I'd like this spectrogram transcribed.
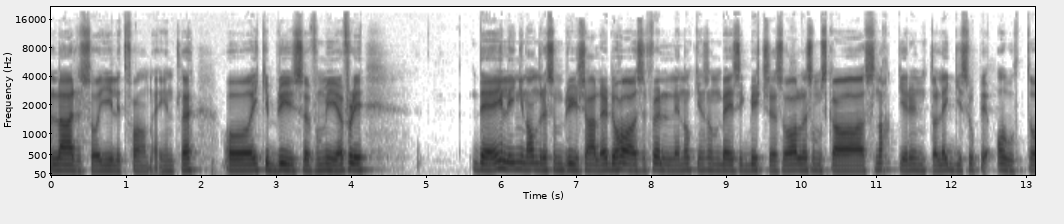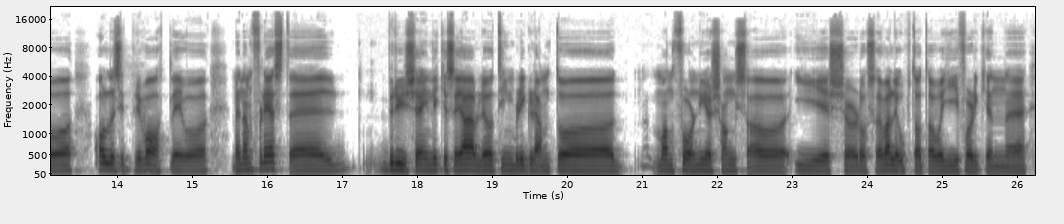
lære seg å gi litt faen, egentlig. Og ikke bry seg for mye, fordi det er egentlig ingen andre som bryr seg heller. Du har selvfølgelig noen sånn basic bitches og alle som skal snakke rundt og legges opp i alt og alle sitt privatliv. Og, men de fleste bryr seg egentlig ikke så jævlig, og ting blir glemt. Og man får nye sjanser i sjøl også. Jeg er veldig opptatt av å gi folk en eh,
